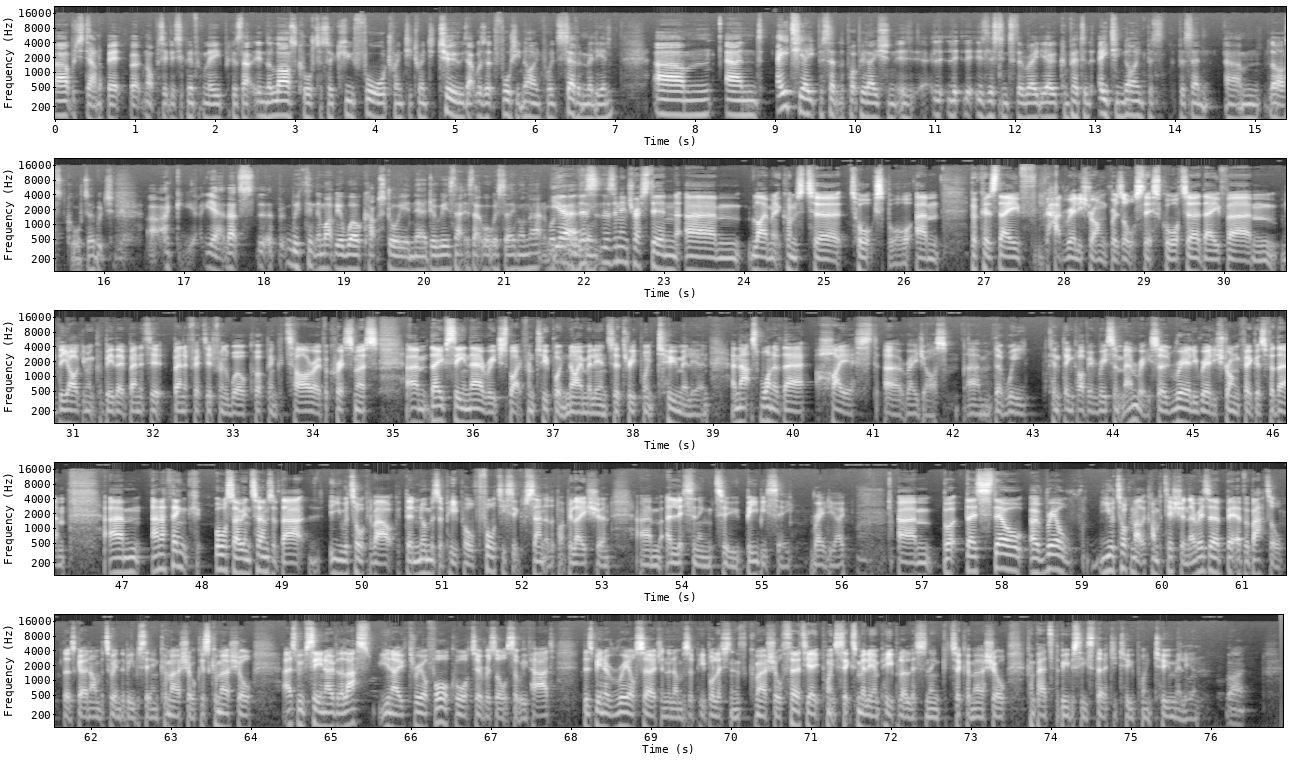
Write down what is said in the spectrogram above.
uh, which is down a bit, but not particularly significantly because that in the last quarter, so Q4 2022, that was at 49.7 million, um, and 88% of the population is is listening to the radio compared to 89% um, last quarter, which, yeah. That's we think there might be a World Cup story in there. Do we? Is that is that what we're saying on that? What, yeah, there's there's an interesting um, line when it comes to Talk Sport um, because they've had really strong results this quarter. They've um, the argument could be they've benefited benefited from the World Cup in Qatar over Christmas. Um, they've seen their reach spike from 2.9 million to 3.2 million and that's one of their highest uh, Rajars um, that we can think of in recent memory. So really, really strong figures for them. Um, and I think also in terms of that, you were talking about the numbers of people. Forty-six percent of the population um, are listening to BBC radio. Mm. Um, but there's still a real. You were talking about the competition. There is a bit of a battle that's going on between the BBC and commercial because commercial, as we've seen over the last, you know, three or four quarter results that we've had, there's been a real surge in the numbers of people listening to commercial. 38.6 million people are listening to commercial compared to the BBC's 32.2 million. Right.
